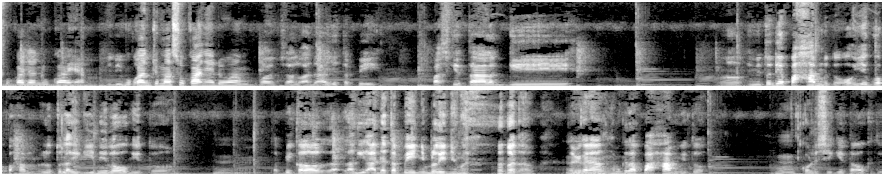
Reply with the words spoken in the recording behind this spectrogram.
suka dan duka ya. Jadi bukan bukan cuma sukanya doang. bukan selalu ada aja tapi pas kita lagi eh, ini tuh dia paham gitu. Oh iya gua paham. Lu tuh lagi gini loh gitu. Hmm, tapi kalau la- lagi ada tapi nyebelin juga tapi kadang sama kita paham gitu hmm, kondisi kita oh kita,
